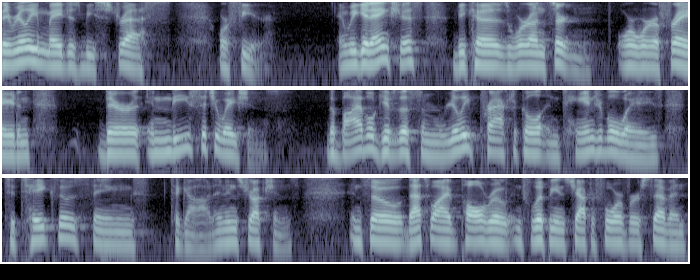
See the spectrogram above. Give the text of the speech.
they really may just be stress or fear. And we get anxious because we're uncertain or we're afraid. And there in these situations, the Bible gives us some really practical and tangible ways to take those things to God and instructions. And so that's why Paul wrote in Philippians chapter 4 verse 7,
